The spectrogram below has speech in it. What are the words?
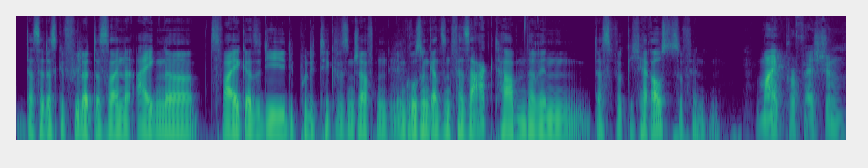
dass er das Gefühl hat, dass sein eigener Zweig, also die, die Politikwissenschaften, im Großen und Ganzen versagt haben, darin das wirklich herauszufinden. My profession,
